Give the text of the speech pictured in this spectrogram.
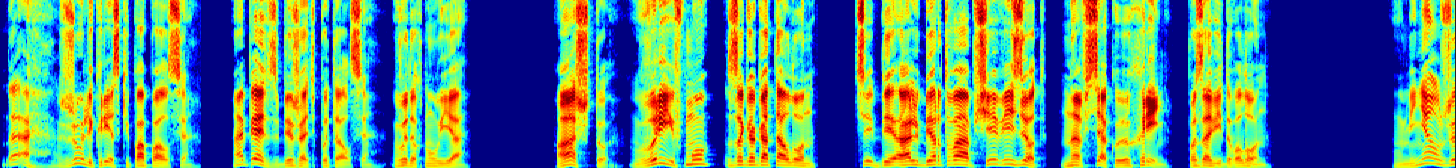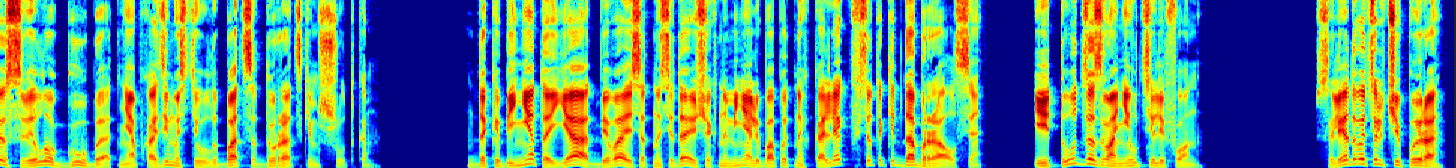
«Да, жулик резкий попался. Опять сбежать пытался», — выдохнул я. «А что, в рифму?» — загоготал он. «Тебе, Альберт, вообще везет на всякую хрень» позавидовал он. У меня уже свело губы от необходимости улыбаться дурацким шуткам. До кабинета я, отбиваясь от наседающих на меня любопытных коллег, все-таки добрался. И тут зазвонил телефон. «Следователь Чапыра», —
